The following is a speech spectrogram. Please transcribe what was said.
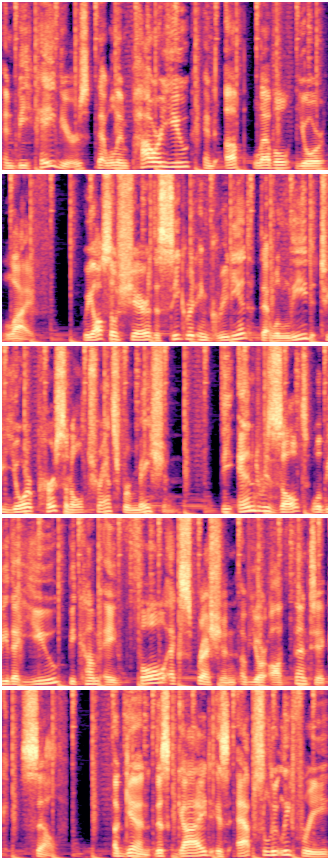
and behaviors that will empower you and up level your life. We also share the secret ingredient that will lead to your personal transformation. The end result will be that you become a full expression of your authentic self. Again, this guide is absolutely free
